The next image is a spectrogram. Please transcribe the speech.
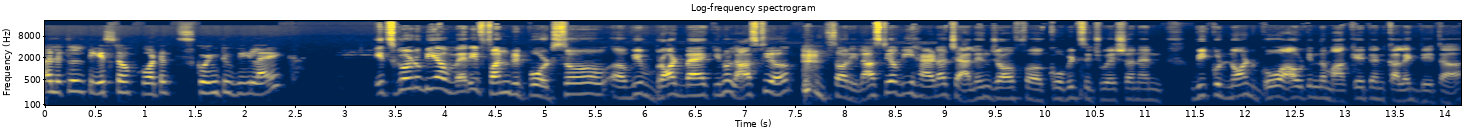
a little taste of what it's going to be like? it's going to be a very fun report. So uh, we've brought back you know last year sorry last year we had a challenge of uh, covid situation and we could not go out in the market and collect data.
